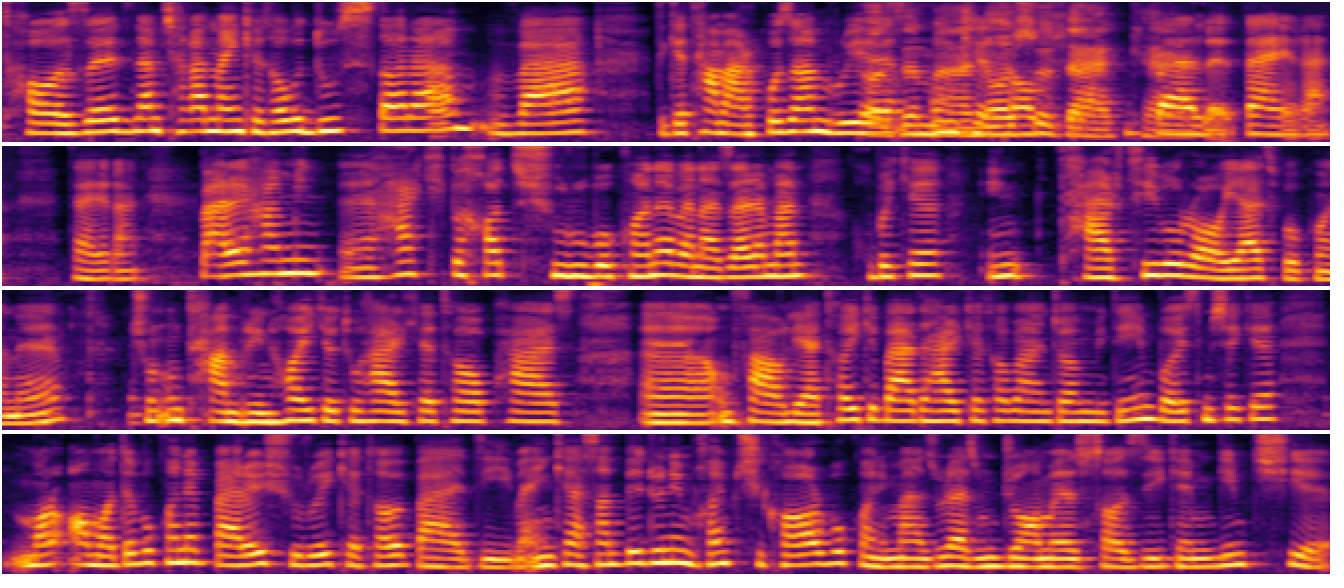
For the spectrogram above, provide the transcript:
تازه دیدم چقدر من این کتاب دوست دارم و دیگه تمرکزم روی تازه اون کتاب شد. درک. بله دقیقا دقیقا. برای همین هر کی بخواد شروع بکنه به نظر من خوبه که این ترتیب رو رعایت بکنه. چون اون تمرین هایی که تو هر کتاب هست اون فعالیت هایی که بعد هر کتاب انجام میدیم باعث میشه که ما رو آماده بکنه برای شروع کتاب بعدی. و اینکه اصلا بدونیم می‌خوایم چیکار بکنیم. منظور از اون جامعه سازی که میگیم چیه؟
